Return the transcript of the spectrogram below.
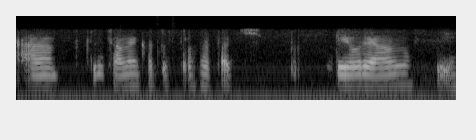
uh, potencialne katastrofe pač del realnosti.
